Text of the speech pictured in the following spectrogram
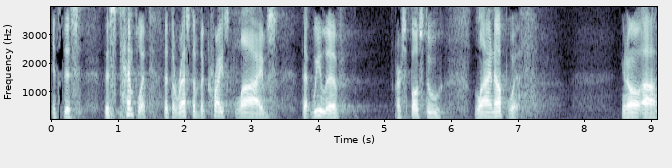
It's this, this template that the rest of the Christ lives that we live are supposed to line up with. You know, uh,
